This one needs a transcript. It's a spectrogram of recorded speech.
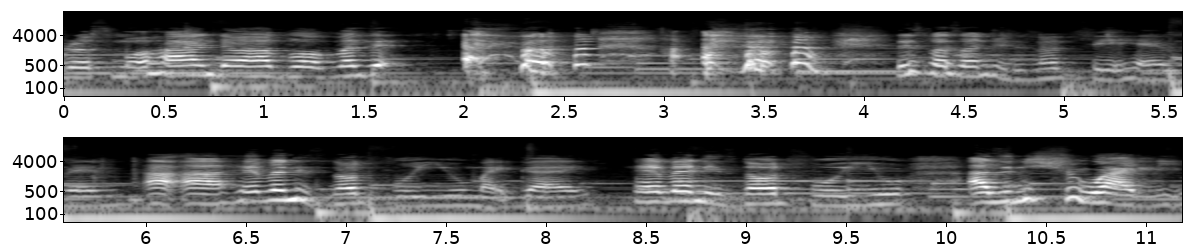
Rose Muhando hapo this person will not see heaven. Uh-uh, heaven is not for you, my guy. Heaven is not for you. As in surely.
